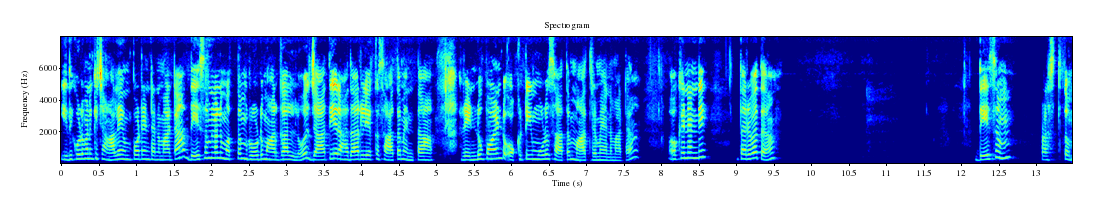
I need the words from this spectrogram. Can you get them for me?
ఇది కూడా మనకి చాలా ఇంపార్టెంట్ అనమాట దేశంలోని మొత్తం రోడ్డు మార్గాల్లో జాతీయ రహదారుల యొక్క శాతం ఎంత? రెండు పాయింట్ ఒకటి మూడు శాతం మాత్రమే అనమాట ఓకేనండి? తర్వాత దేశం ప్రస్తుతం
